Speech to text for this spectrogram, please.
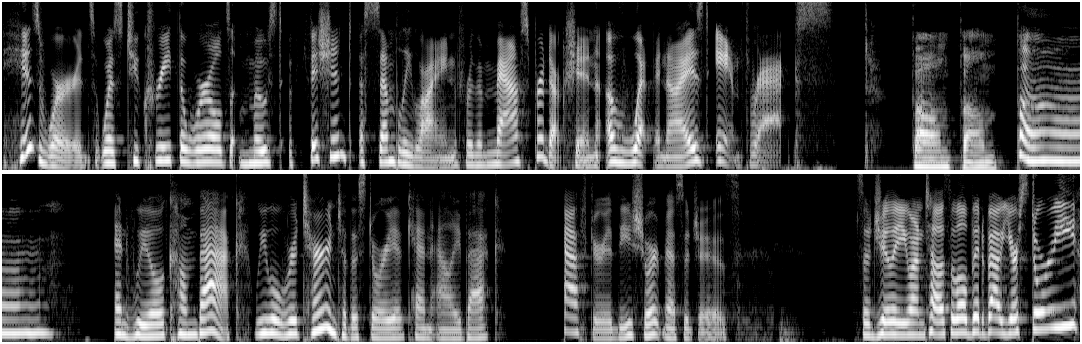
his words, was to create the world's most efficient assembly line for the mass production of weaponized anthrax. Bum, bum, bum. And we'll come back. We will return to the story of Ken Alibek after these short messages. So, Julie, you want to tell us a little bit about your story?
